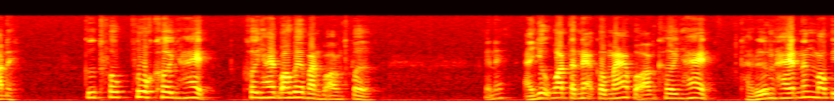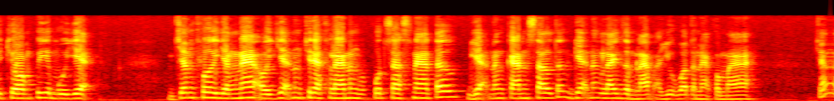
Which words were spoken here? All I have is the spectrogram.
អត់ទេគឺធ្វើព្រោះឃើញហេតុឃើញហេតុរបស់វាបានព្រះអង្គធ្វើឃើញទេអាយុវឌ្ឍនៈកុមារព្រះអង្គឃើញហេតុថារឿងហេតុហ្នឹងមកពីចងពីមួយយៈ អញ្ចឹងធ្វើយ៉ាងណាឲ្យយៈនឹងជ្រះថ្លានឹងពុទ្ធសាសនាទៅយៈនឹងកាន់សិលទៅយៈនឹងលែងសម្លាប់អាយុវឌ្ឍនៈកុមារអញ្ចឹង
